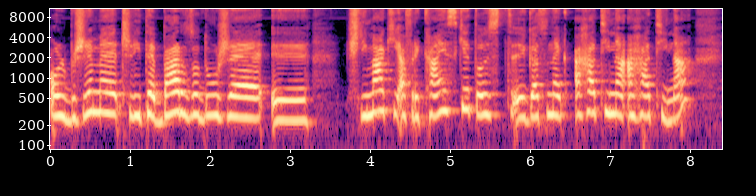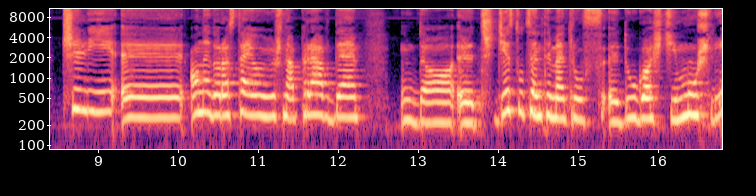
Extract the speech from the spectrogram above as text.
olbrzymy, czyli te bardzo duże y, ślimaki afrykańskie, to jest y, gatunek Achatina achatina, czyli y, one dorastają już naprawdę do y, 30 cm długości muszli,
